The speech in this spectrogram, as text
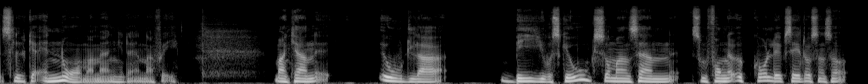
slukar enorma mängder energi. Man kan odla bioskog som man sen som fångar upp koldioxid och sen så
